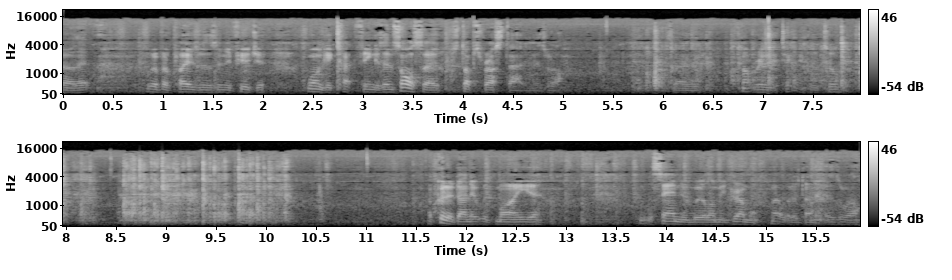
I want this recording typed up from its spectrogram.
so that whoever plays with us in the future won't get cut fingers. And it also stops rust starting as well. So not really a technical tool. I could have done it with my uh, little sanding wheel on my Dremel. That would have done it as well.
